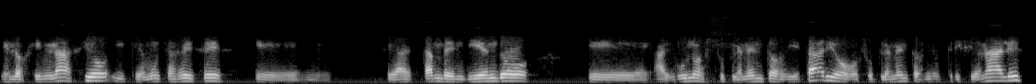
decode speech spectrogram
de los gimnasios y que muchas veces eh, se están vendiendo eh, algunos suplementos dietarios o suplementos nutricionales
